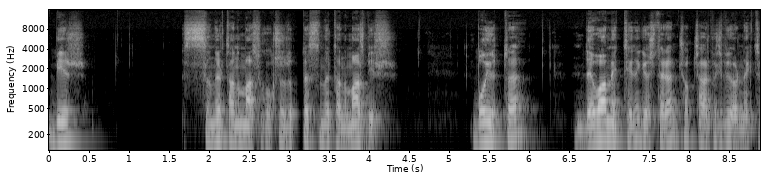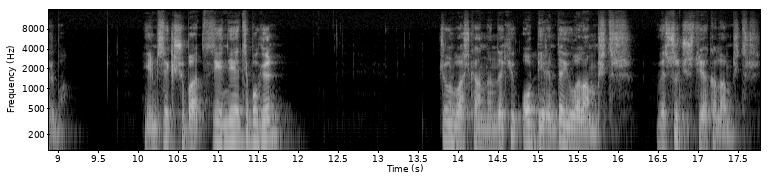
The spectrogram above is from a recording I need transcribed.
bir sınır tanımaz, hukuksuzlukta sınır tanımaz bir boyutta devam ettiğini gösteren çok çarpıcı bir örnektir bu. 28 Şubat zihniyeti bugün Cumhurbaşkanlığındaki o birimde yuvalanmıştır ve suçüstü yakalanmıştır.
